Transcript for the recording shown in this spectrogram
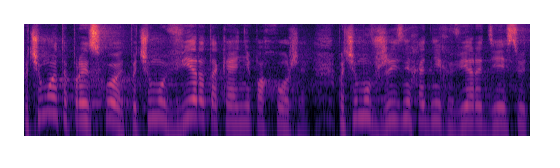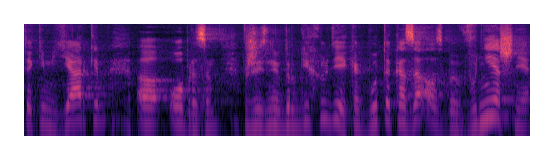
Почему это происходит? Почему вера такая непохожая? Почему в жизнях одних вера действует таким ярким э, образом в жизнях других людей? Как будто, казалось бы, внешне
